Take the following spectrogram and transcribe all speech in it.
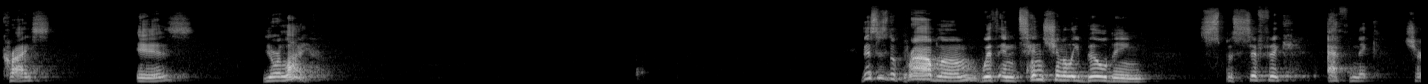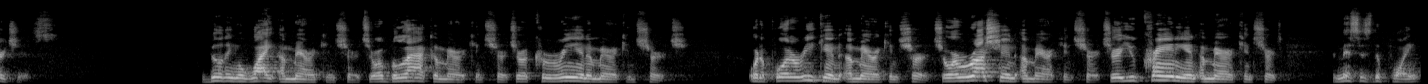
Christ is your life. This is the problem with intentionally building specific ethnic churches. Building a white American church, or a black American church, or a Korean American church, or the Puerto Rican American church, or a Russian American church, or a Ukrainian American church. And this is the point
